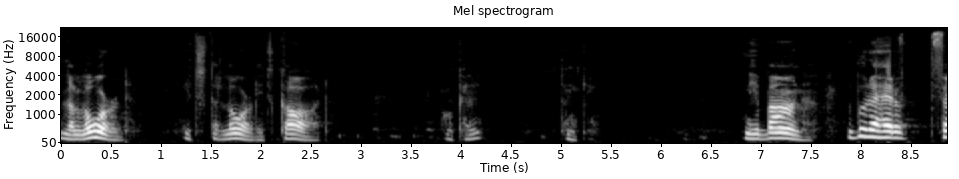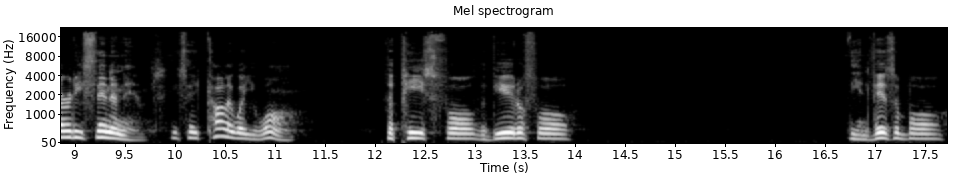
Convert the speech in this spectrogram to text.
The Lord, it's the Lord, it's God. Okay? Thank you. Nibbana. The Buddha had 30 synonyms. He said, call it what you want. The peaceful, the beautiful, the invisible,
